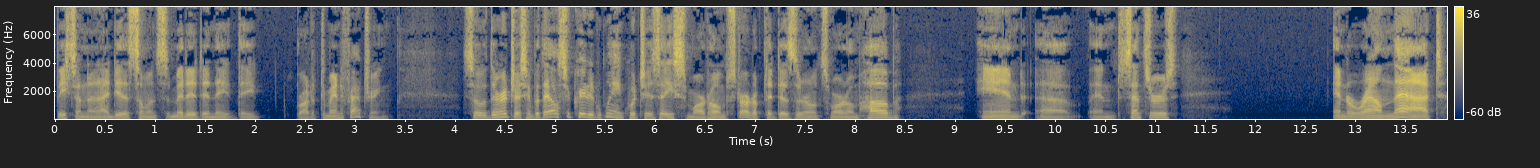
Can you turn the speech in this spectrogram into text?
based on an idea that someone submitted, and they, they brought it to manufacturing. So they're interesting. But they also created Wink, which is a smart home startup that does their own smart home hub and uh, and sensors. And around that,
